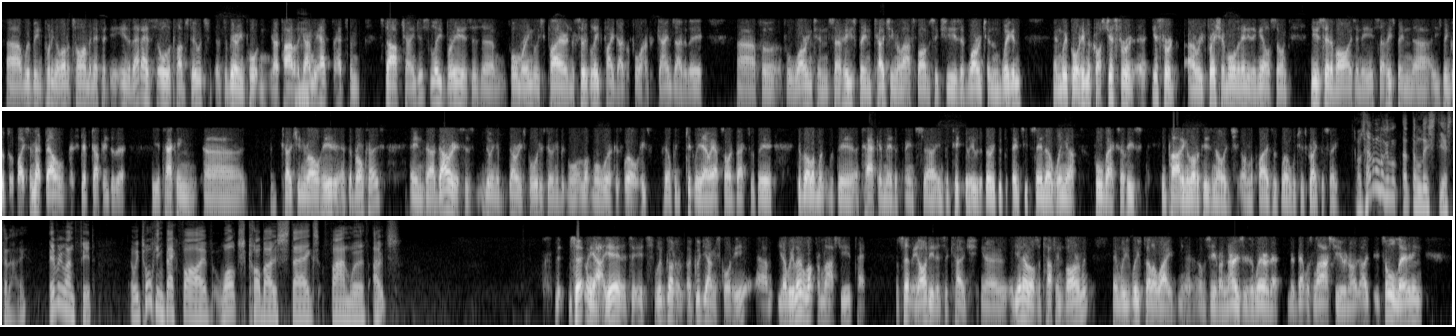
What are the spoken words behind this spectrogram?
uh, we've been putting a lot of time and effort into that, as all the clubs do. It's it's a very important, you know, part of the game. We have had some staff changes. Lee Briers is a former English player in the Super League, played over 400 games over there uh, for for Warrington. So he's been coaching the last five or six years at Warrington and Wigan, and we've brought him across just for uh, just for a refresher more than anything else on new set of eyes and ears. So he's been uh, he's been good for the place. And Matt Bell has stepped up into the the attacking uh, coaching role here at the Broncos. And uh, Darius is doing a Darius Boyd is doing a bit more, a lot more work as well. He's helping particularly our outside backs with their development, with their attack and their defence uh, in particular. He was a very good defensive centre, winger, fullback. So he's imparting a lot of his knowledge on the players as well, which is great to see. I was having a look at- the list yesterday. Everyone fit. Are we talking back five? Walsh, Cobbo, Staggs, Farnworth, Oates. Certainly are. Yeah, it's it's we've got a, a good young squad here. Um, you know, we learned a lot from last year, Pat. Well, certainly I did as a coach. You know, the NRL's a tough environment, and we, we fell away. You know, obviously everyone knows is aware of that. That, that was last year, and I, I, it's all learning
